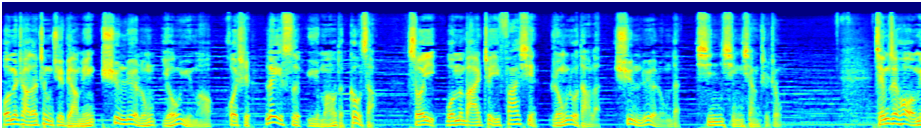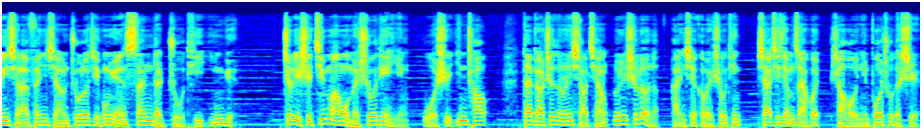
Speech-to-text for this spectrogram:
我们找到证据表明驯掠龙有羽毛或是类似羽毛的构造，所以我们把这一发现融入到了驯掠龙的新形象之中。”节目最后，我们一起来分享《侏罗纪公园三》的主题音乐。这里是今晚我们说电影，我是英超，代表制作人小强、录音师乐乐，感谢各位收听，下期节目再会。稍后为您播出的是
